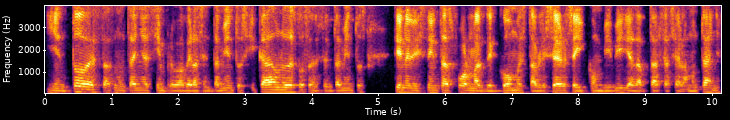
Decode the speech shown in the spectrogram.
y en todas estas montañas siempre va a haber asentamientos y cada uno de estos asentamientos tiene distintas formas de cómo establecerse y convivir y adaptarse hacia la montaña.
